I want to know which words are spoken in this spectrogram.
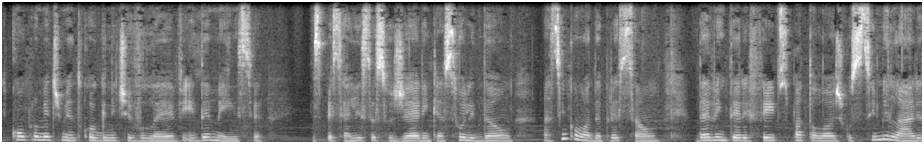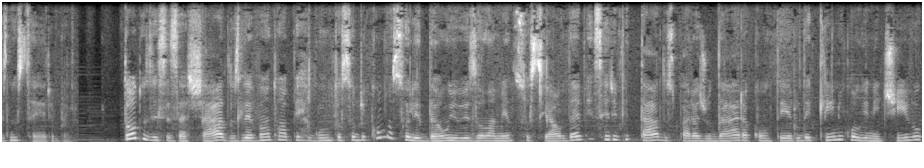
e comprometimento cognitivo leve e demência. Especialistas sugerem que a solidão, assim como a depressão, devem ter efeitos patológicos similares no cérebro. Todos esses achados levantam a pergunta sobre como a solidão e o isolamento social devem ser evitados para ajudar a conter o declínio cognitivo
